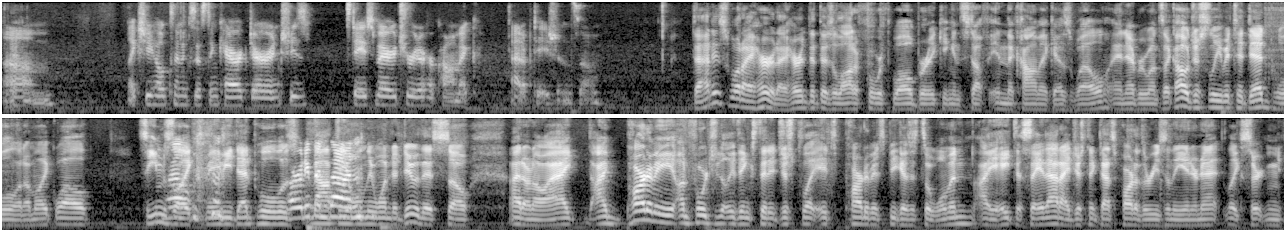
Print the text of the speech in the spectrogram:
Um, like She Hulk's an existing character, and she's stays very true to her comic adaptation. So that is what I heard. I heard that there's a lot of fourth wall breaking and stuff in the comic as well, and everyone's like, "Oh, just leave it to Deadpool," and I'm like, "Well, seems well, like maybe Deadpool was not the only one to do this." So I don't know. I I part of me unfortunately thinks that it just play. It's part of it's because it's a woman. I hate to say that. I just think that's part of the reason the internet, like certain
